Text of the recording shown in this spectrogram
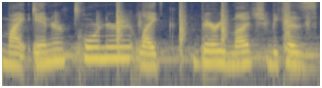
my inner corner like very much because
